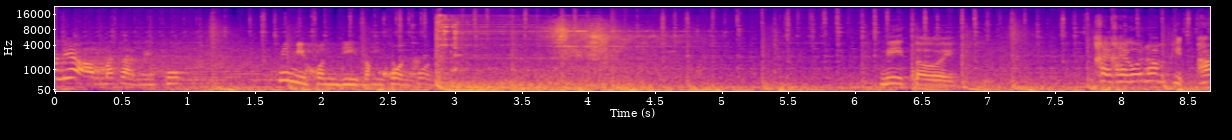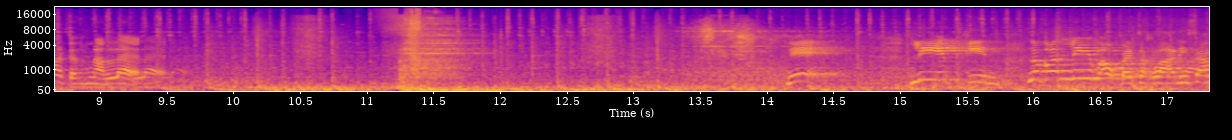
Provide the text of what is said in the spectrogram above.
นที่ออกมาจากในคุก ไม่มีคนดีสักคนอะนี่เตย ใครๆก็ทำผิดพลาดกันทั้งนั้นแหละ นี่ รีบกินแล้วก็รีบออกไปจากร้านนี้ซะ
